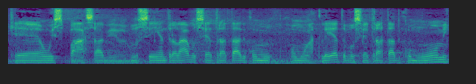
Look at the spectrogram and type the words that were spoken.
que é um spa, sabe? Você entra lá, você é tratado como, como um atleta, você é tratado como um homem,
